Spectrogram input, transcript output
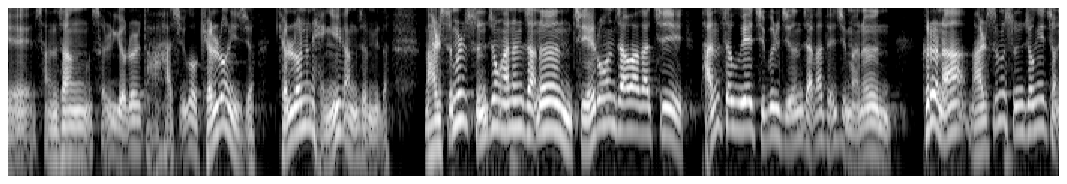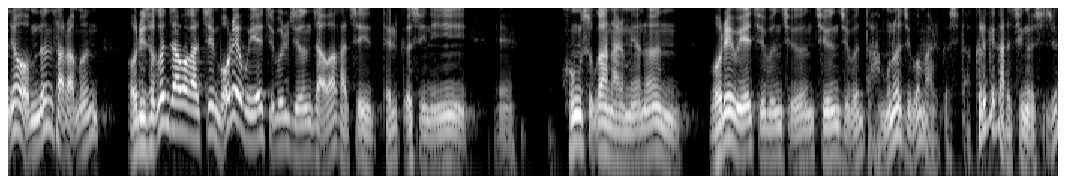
예, 산상 설교를 다 하시고 결론이죠. 결론은 행위 강조입니다. 말씀을 순종하는 자는 지혜로운 자와 같이 반석 위에 집을 지은 자가 되지만은 그러나 말씀 순종이 전혀 없는 사람은 어리석은 자와 같이 모래 위에 집을 지은 자와 같이 될 것이니 예, 홍수가 나면은 모래 위에 집은 지은, 지은 집은 다 무너지고 말 것이다. 그렇게 가르친 것이죠.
